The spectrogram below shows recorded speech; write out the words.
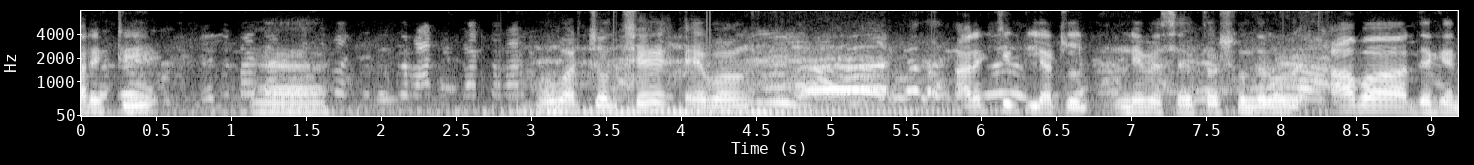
আরেকটি ওভার চলছে এবং আরেকটি প্লেয়ার নেমেছে। তো সুন্দরভাবে আবার দেখেন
